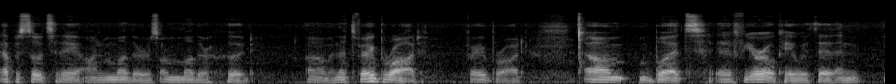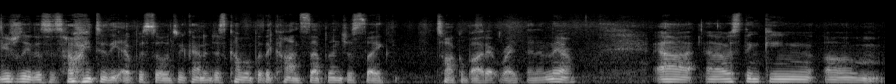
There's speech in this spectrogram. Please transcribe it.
episode today on mothers or motherhood? Um, and that's very broad, very broad. Um, but if you're okay with it, and usually this is how we do the episodes, we kind of just come up with a concept and just like talk about it right then and there. Uh, and I was thinking, um,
